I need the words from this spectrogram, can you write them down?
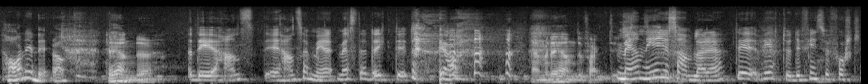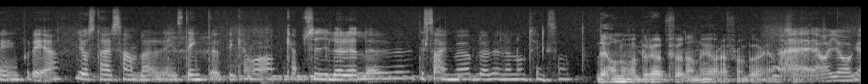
Har ni det då? Det händer. Det är hans, det är han som är mästardräktigt. Ja. Nej men det händer faktiskt. Män är ju samlare, det vet du, det finns ju forskning på det. Just det här samlarinstinktet, det kan vara kapsyler eller designmöbler eller någonting sånt. Det har nog med brödfödan att göra från början. Nej, ja, jag,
